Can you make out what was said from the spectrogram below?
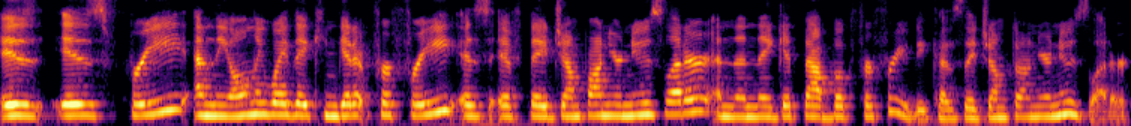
is is free and the only way they can get it for free is if they jump on your newsletter and then they get that book for free because they jumped on your newsletter.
